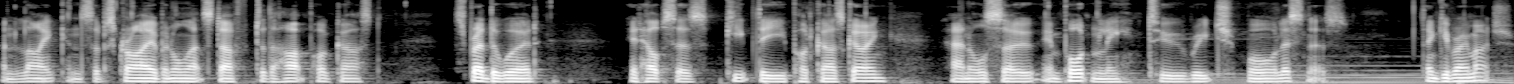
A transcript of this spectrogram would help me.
and like and subscribe and all that stuff to the Heart Podcast. Spread the word. It helps us keep the podcast going and also, importantly, to reach more listeners. Thank you very much.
